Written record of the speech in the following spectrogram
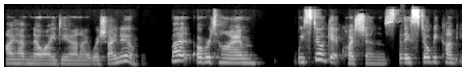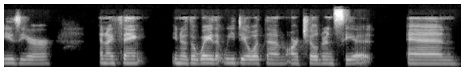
I have no idea and I wish I knew. But over time, we still get questions. They still become easier. And I think, you know, the way that we deal with them, our children see it and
